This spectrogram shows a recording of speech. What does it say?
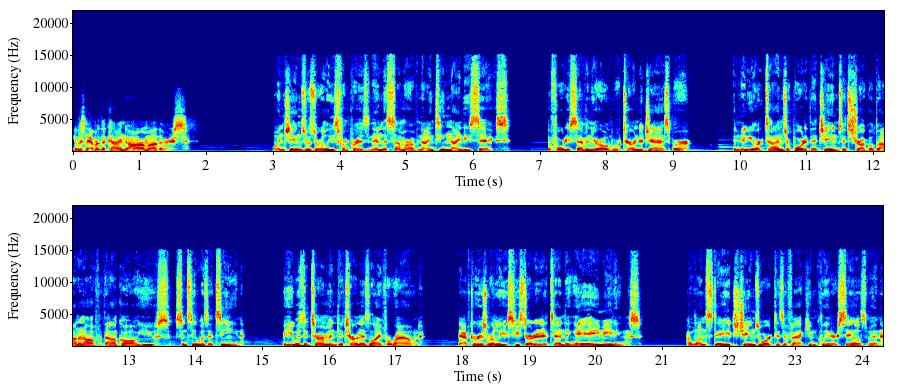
He was never the kind to harm others. When James was released from prison in the summer of 1996, the 47 year old returned to Jasper. The New York Times reported that James had struggled on and off with alcohol use since he was a teen, but he was determined to turn his life around. After his release, he started attending AA meetings. At one stage, James worked as a vacuum cleaner salesman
